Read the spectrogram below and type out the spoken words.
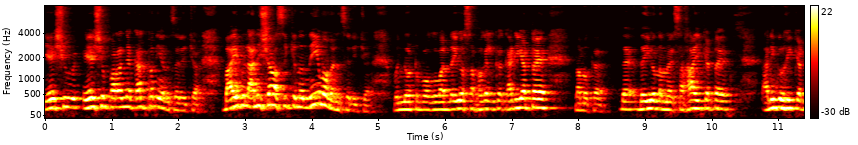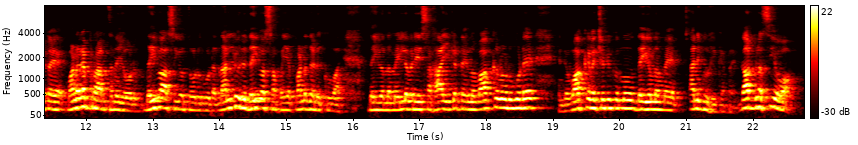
യേശു യേശു പറഞ്ഞ കൽപ്പനയനുസരിച്ച് ബൈബിൾ അനുശാസിക്കുന്ന നിയമമനുസരിച്ച് മുന്നോട്ട് പോകുവാൻ ദൈവസഭകൾക്ക് കഴിയട്ടെ. നമുക്ക് ദൈവം നമ്മെ സഹായിക്കട്ടെ. അനുഗ്രഹിക്കട്ടെ. വളരെ പ്രാർത്ഥനയോടും ദൈവാസികത്തോടും കൂടെ നല്ലൊരു ദൈവസഭയെ പണിതെടുക്കുവാൻ ദൈവം നമ്മെ എല്ലാവരെയും സഹായിക്കട്ടെ എന്ന വാക്കുകളോടുകൂടെ എന്റെ വാക്കുകളെ ചുരുക്കുന്നു. ദൈവം നമ്മെ അനുഗ്രഹിക്കട്ടെ. ഗാഡ് ബ്ലസ് യു ആൾ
